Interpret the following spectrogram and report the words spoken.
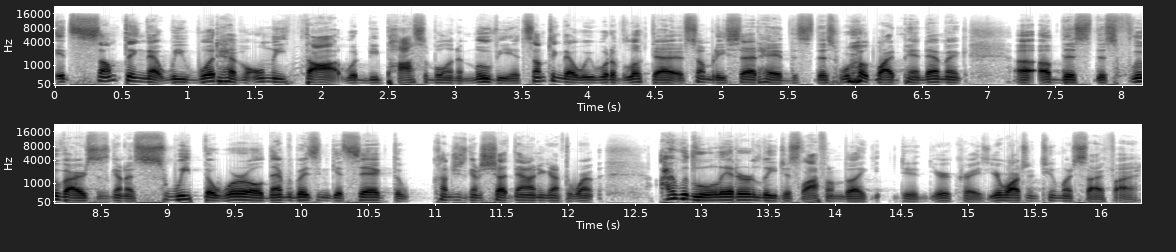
it's something that we would have only thought would be possible in a movie it's something that we would have looked at if somebody said hey this this worldwide pandemic uh, of this this flu virus is going to sweep the world and everybody's going to get sick the country's going to shut down you're going to have to wear I would literally just laugh and be like, dude, you're crazy. You're watching too much sci fi.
